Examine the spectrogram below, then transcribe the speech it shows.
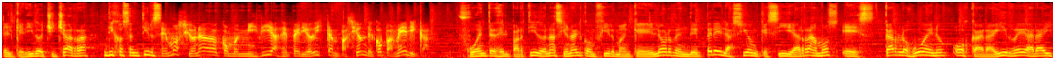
El querido Chicharra dijo sentirse Emocionado como en mis días de periodista en Pasión de Copa América. Fuentes del Partido Nacional confirman que el orden de prelación que sigue a Ramos es Carlos Bueno, Óscar Aguirre Garay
